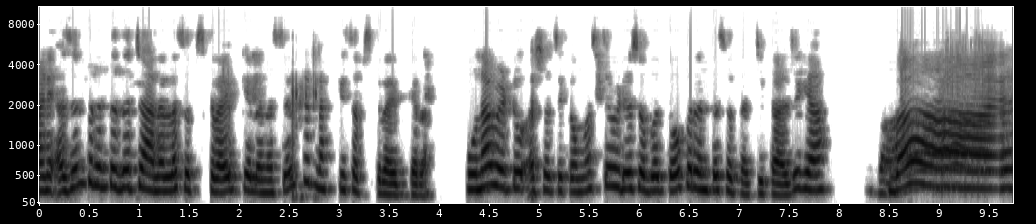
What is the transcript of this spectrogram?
आणि अजूनपर्यंत जर चॅनलला सबस्क्राईब केलं नसेल तर नक्की सबस्क्राईब करा. पुन्हा भेटू अशाच एका मस्त व्हिडिओ सोबत. तोपर्यंत स्वतःची काळजी घ्या. बाय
